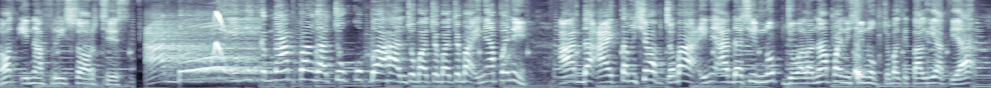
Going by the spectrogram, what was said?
Not enough resources. Aduh, ini kenapa nggak cukup bahan? Coba, coba, coba. Ini apa ini? Ada item shop. Coba, ini ada si Noob. Jualan apa ini si Noob? Coba kita lihat ya.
